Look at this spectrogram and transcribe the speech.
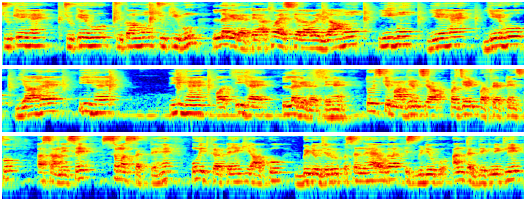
चुके हैं, चुके हो, चुका हूँ, चुकी हूँ, लगे रहते हैं। अथवा इसके अलावा या हूँ, ई हूँ, ये है, ये हो, या है, ई है ई है और ई है, लगे रहते हैं। तो इसके माध्यम से आप प्रेजेंट परफेक्ट टेंस को आसानी से समझ सकते हैं। उम्मीद करते हैं कि आपको वीडियो ज़रूर पसंद आया होगा। इस वीडियो को अंत तक देखने के लिए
